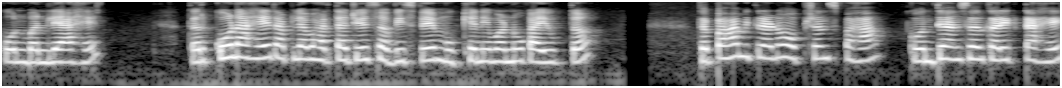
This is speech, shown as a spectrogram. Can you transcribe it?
कोण बनले आहेत तर कोण आहेत आपल्या भारताचे सव्वीसवे मुख्य निवडणूक आयुक्त? तर पहा मित्रांनो ऑप्शन्स पहा. कोणते आन्सर करेक्ट आहे?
